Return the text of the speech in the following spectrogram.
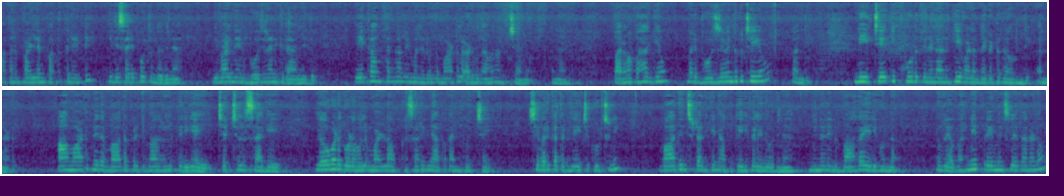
అతను పళ్ళెం పక్కకు నెట్టి ఇది సరిపోతుంది వదిన. ఇవాళ నేను భోజనానికి రాలేదు. ఏకాంతంగా మిమ్మల్ని రెండు మాటలు అడుగుదామని వచ్చాను అన్నాడు. పరమభాగ్యం మరి భోజనం ఎందుకు చేయవు? అంది. నీ చేతి కూడు తినడానికి ఇవాళ వెగటుగా ఉంది అన్నాడు. ఆ మాట మీద వాద ప్రతివాదనలు పెరిగాయి చర్చలు సాగాయి. లోగడ గొడవలు మళ్ళా ఒక్కసారి జ్ఞాపకానికి వచ్చాయి. చివరికి అతడు లేచి కూర్చుని వాదించడానికి నాకు తీరిక లేదు వదిన. నిన్ను నేను బాగా ఎరిగున్నా. నువ్వెవరినీ ప్రేమించలేదనడం?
